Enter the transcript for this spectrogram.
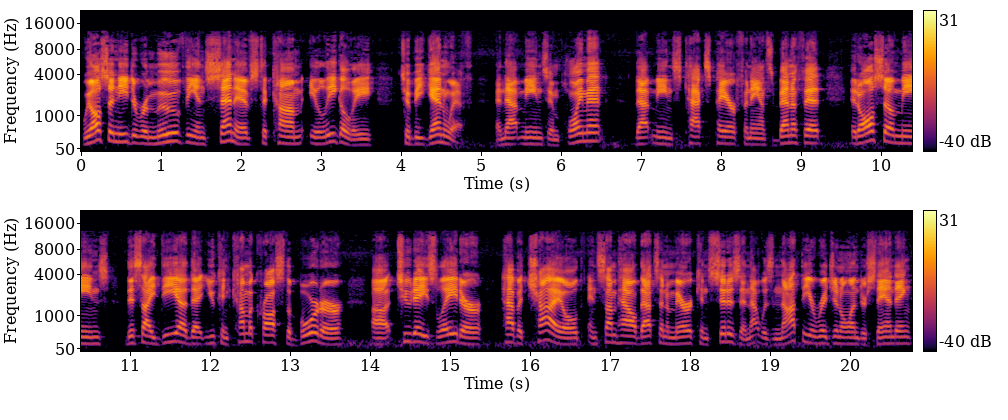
We also need to remove the incentives to come illegally to begin with. And that means employment, that means taxpayer financed benefit. It also means this idea that you can come across the border uh, two days later have a child and somehow that's an American citizen. That was not the original understanding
